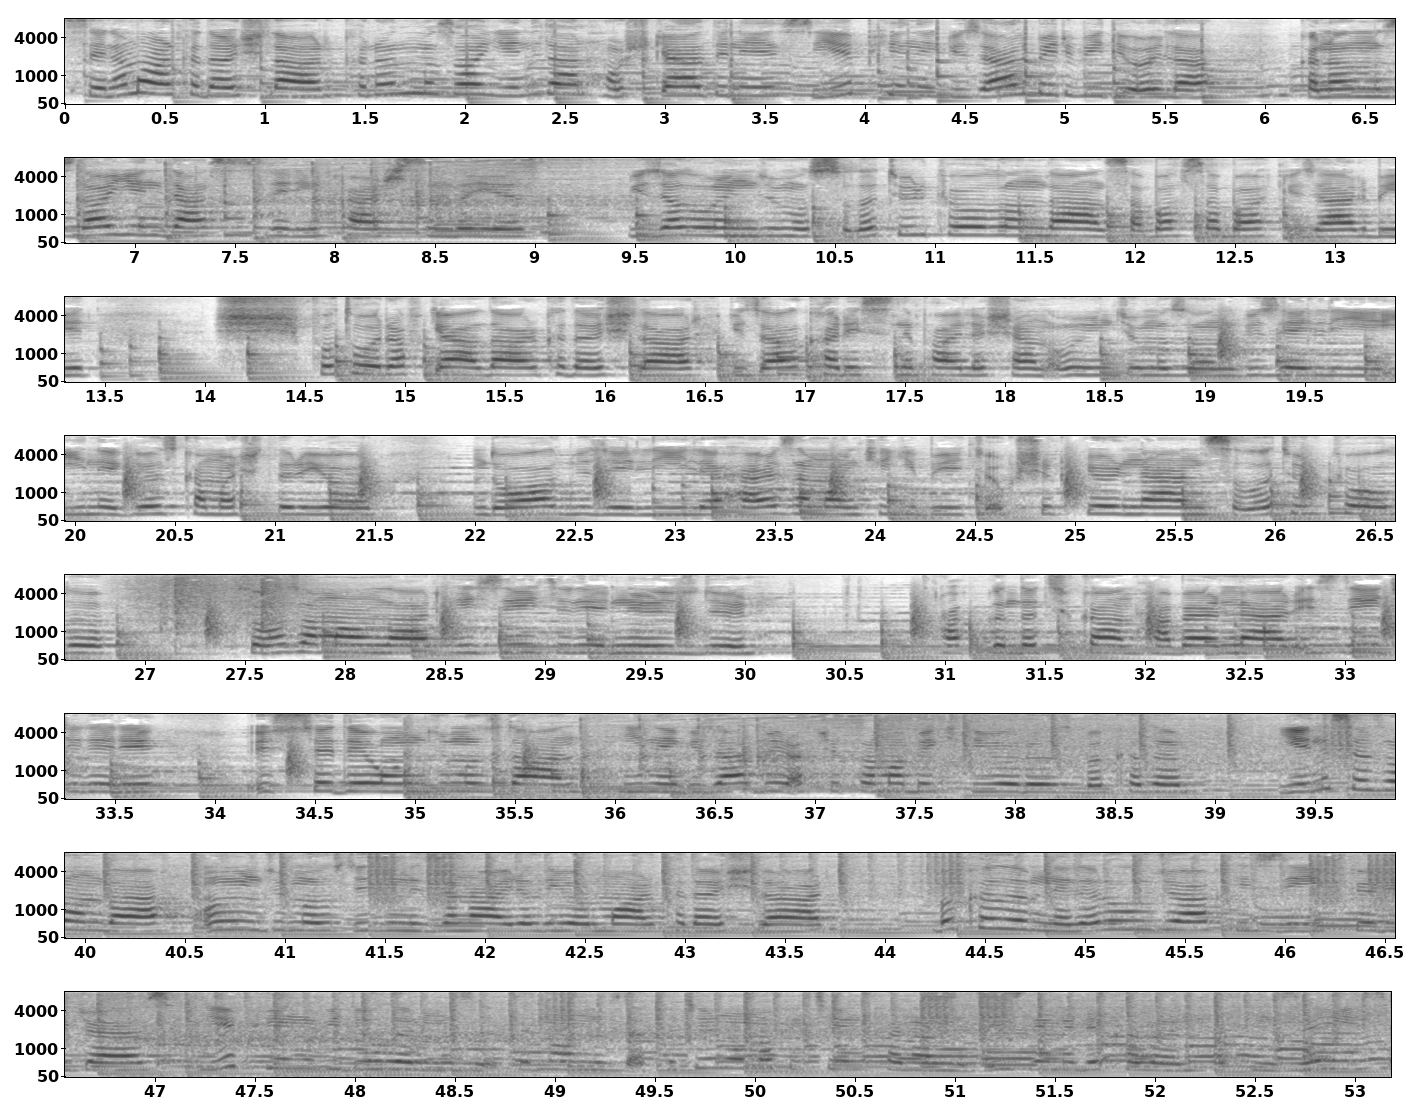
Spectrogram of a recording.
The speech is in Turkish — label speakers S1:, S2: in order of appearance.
S1: Selam arkadaşlar, kanalımıza yeniden hoş geldiniz. Yepyeni güzel bir videoyla kanalımızda yeniden sizlerin karşısındayız. Güzel oyuncumuz Sıla Türkoğlu'ndan sabah sabah güzel bir fotoğraf geldi arkadaşlar. Güzel karesini paylaşan oyuncumuzun güzelliği yine göz kamaştırıyor. Doğal güzelliğiyle her zamanki gibi çok şık görünen Sıla Türkoğlu son zamanlar izleyicilerini üzdü. Hakkında çıkan haberler izleyicileri üstse de oyuncumuzdan yine güzel bir açıklama bekliyoruz. Bakalım yeni sezonda oyuncumuz dizimizden ayrılıyor mu arkadaşlar? Bakalım neler olacak izleyip göreceğiz. Yepyeni videolarımızı kanalımızda kaçırmamak için kanalımızı izlemede kalın. Hepinize iyi.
